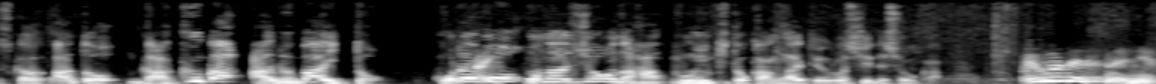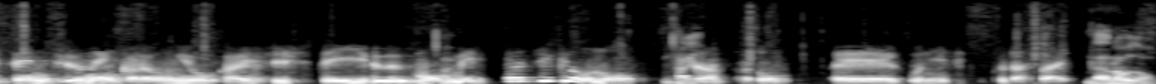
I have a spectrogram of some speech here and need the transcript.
すから、あと、学場アルバイト。これも同じようなは雰囲気と考えてよろしいでしょうか？これはですね2010年から運用を開始している、もうメディア事業の一環だと、えーご認識ください。なるほど。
